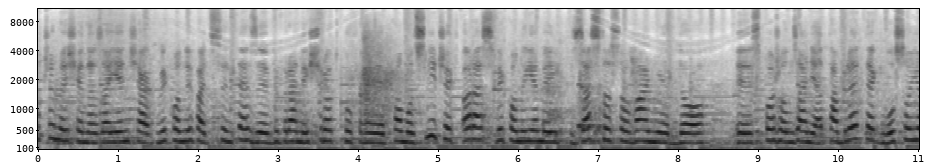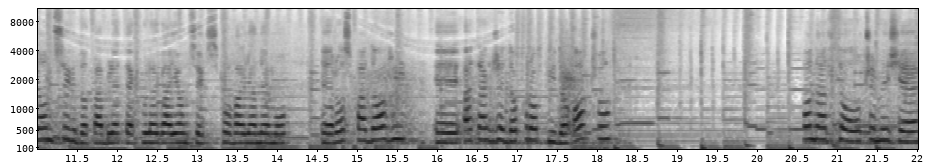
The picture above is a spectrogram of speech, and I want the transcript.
uczymy się na zajęciach wykonywać syntezy wybranych środków e, pomocniczych oraz wykonujemy ich zastosowanie do e, sporządzania tabletek musujących, do tabletek ulegających spowalnianemu e, rozpadowi, e, a także do kropli do oczu. Ponadto uczymy się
